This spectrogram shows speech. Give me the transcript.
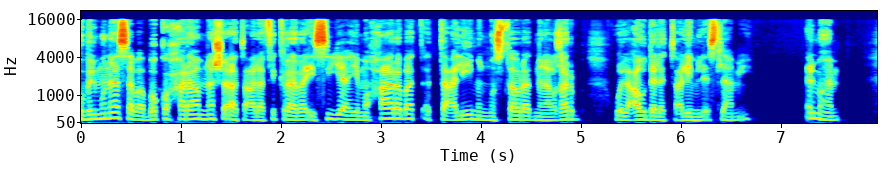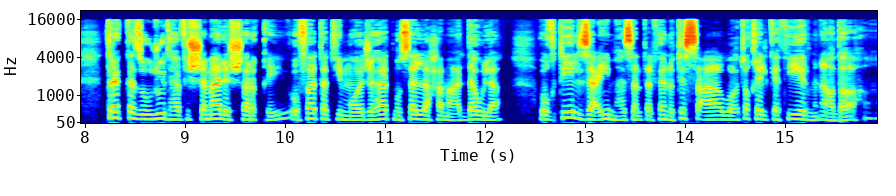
وبالمناسبة بوكو حرام نشأت على فكرة رئيسية هي محاربة التعليم المستورد من الغرب والعودة للتعليم الإسلامي. المهم تركز وجودها في الشمال الشرقي وفاتت في مواجهات مسلحة مع الدولة واغتيل زعيمها سنة 2009 واعتقل كثير من أعضائها.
